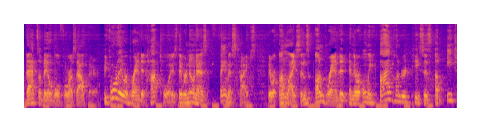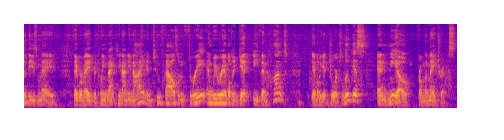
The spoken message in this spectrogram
that's available for us out there. Before they were branded Hot Toys, they were known as famous types. They were unlicensed, unbranded, and there were only 500 pieces of each of these made. They were made between 1999 and 2003, and we were able to get Ethan Hunt, able to get George Lucas, and Neo from The Matrix.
